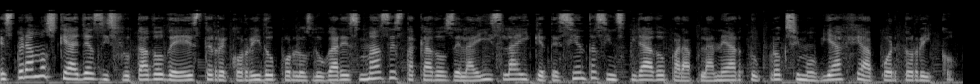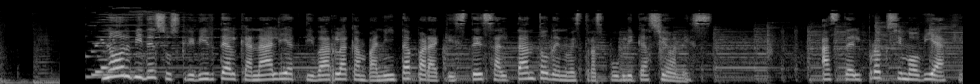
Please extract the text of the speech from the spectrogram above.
Esperamos que hayas disfrutado de este recorrido por los lugares más destacados de la isla y que te sientas inspirado para planear tu próximo viaje a Puerto Rico. No olvides suscribirte al canal y activar la campanita para que estés al tanto de nuestras publicaciones. Hasta el próximo viaje.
